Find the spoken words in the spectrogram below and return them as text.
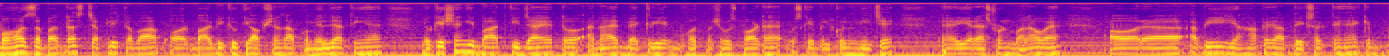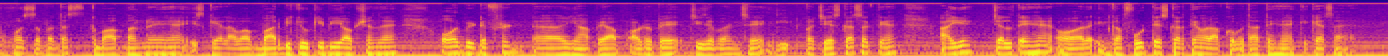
बहुत ज़बरदस्त चपली कबाब और बारबेक्यू की ऑप्शंस आपको मिल जाती हैं। लोकेशन की बात की जाए तो अनायत बेकरी एक बहुत मशहूर स्पॉट है। उसके बिल्कुल नीचे ये रेस्टोरेंट बना हुआ है। और अभी यहाँ पे आप देख सकते हैं कि बहुत ज़बरदस्त कबाब बन रहे हैं। इसके अलावा बारबेक्यू की भी ऑप्शन हैं और भी डिफरेंट यहाँ पे आप ऑर्डर पे चीज़ें इनसे परचेज़ कर सकते हैं। आइए चलते हैं और इनका फ़ूड टेस्ट करते हैं और आपको बताते हैं कि कैसा है।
